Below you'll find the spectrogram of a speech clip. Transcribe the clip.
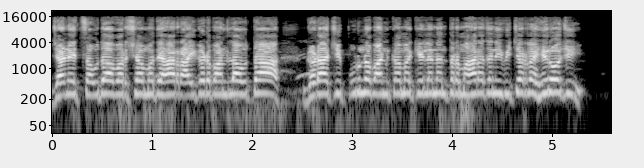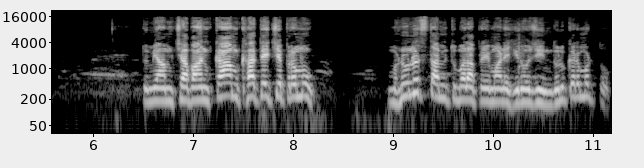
ज्याने चौदा वर्षामध्ये हा रायगड बांधला होता गडाची पूर्ण बांधकामं केल्यानंतर महाराजांनी विचारलं हिरोजी तुम्ही आमच्या बांधकाम खात्याचे प्रमुख. म्हणूनच तर आम्ही तुम्हाला प्रेमाने हिरोजी इंदुलकर म्हणतो.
